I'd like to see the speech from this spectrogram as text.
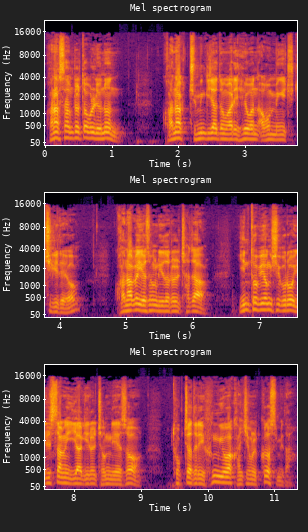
관악 사람들 W는 관악 주민기자 동아리 회원 9명이 주축이 되어 관악의 여성 리더를 찾아 인터뷰 형식으로 일상의 이야기를 정리해서 독자들의 흥미와 관심을 끌었습니다.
